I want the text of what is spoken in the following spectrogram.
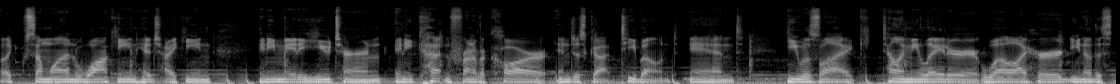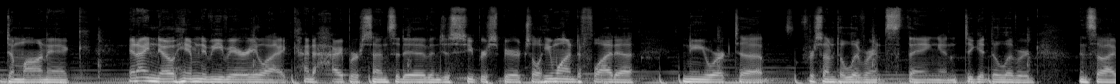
like someone walking hitchhiking, and he made a U turn and he cut in front of a car and just got T boned. And he was like telling me later, well, I heard you know this demonic and I know him to be very like kind of hypersensitive and just super spiritual. He wanted to fly to New York to for some deliverance thing and to get delivered. And so I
